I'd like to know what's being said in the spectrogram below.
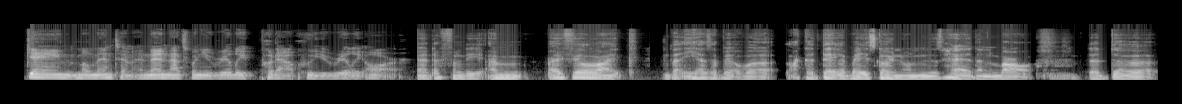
gain momentum, and then that's when you really put out who you really are. Yeah, definitely. Um, I feel like that he has a bit of a like a database going on in his head and about the the,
